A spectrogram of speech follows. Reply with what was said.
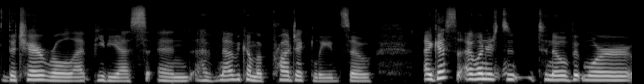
the chair role at PDS and have now become a project lead. So I guess I wanted to, to know a bit more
